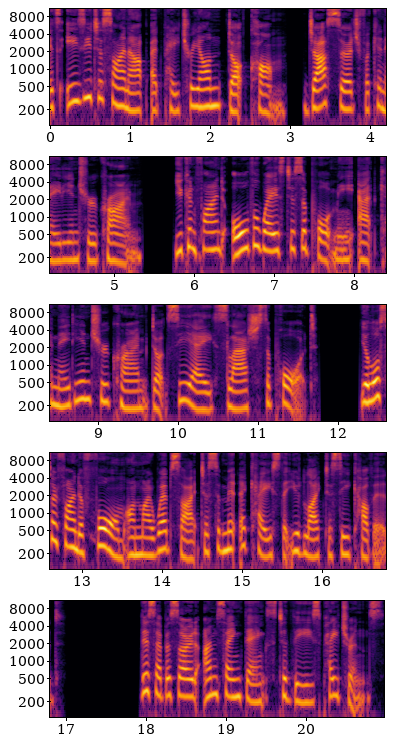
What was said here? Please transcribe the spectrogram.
It's easy to sign up at patreon.com. Just search for Canadian True Crime. You can find all the ways to support me at canadiantruecrime.ca slash support. You'll also find a form on my website to submit a case that you'd like to see covered. This episode, I'm saying thanks to these patrons.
